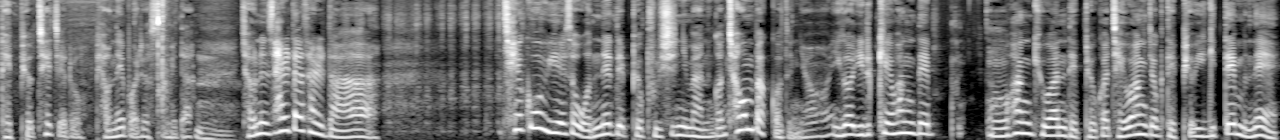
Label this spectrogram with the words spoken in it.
대표 체제로 변해버렸습니다. 음. 저는 살다 살다 최고위에서 원내대표 불신임하는 건 처음 봤거든요. 이거 이렇게 황대 음, 황교안 대표가 제왕적 대표이기 때문에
